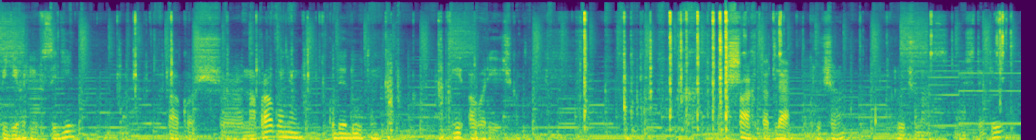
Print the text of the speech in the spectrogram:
підігрів сидінь, також е, направлення, куди дути, і аварієчка. Шахта для ключа. Ключ у нас ось такий.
